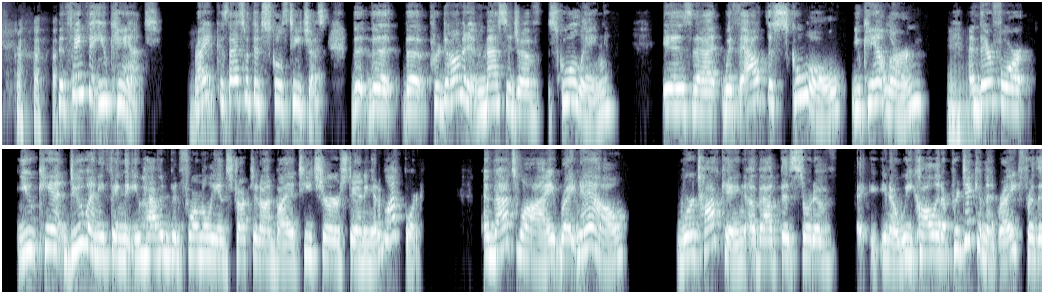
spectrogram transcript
to think that you can't right because mm-hmm. that's what the schools teach us the the the predominant message of schooling is that without the school you can't learn. Mm-hmm. and therefore you can't do anything that you haven't been formally instructed on by a teacher standing at a blackboard. And that's why right now we're talking about this sort of you know we call it a predicament right? For the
